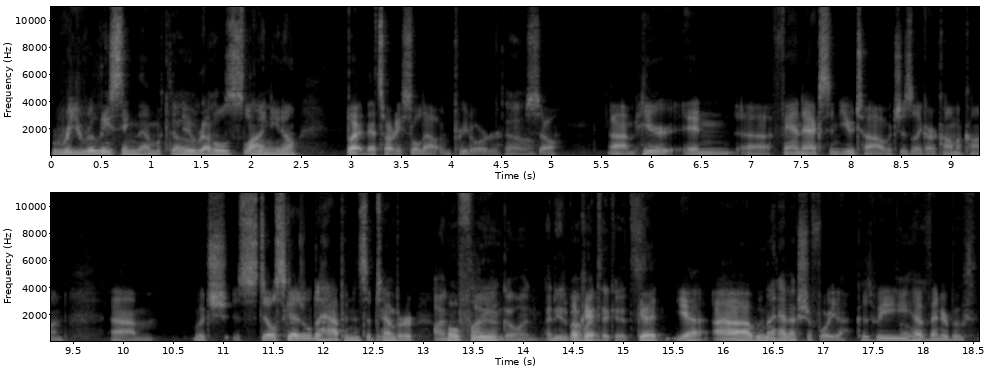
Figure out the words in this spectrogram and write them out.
re-releasing them with the Oh, new okay. Rebels line, Cool. you know, but that's already sold out in pre-order. Oh. So um, here in uh, FanX in Utah, which is like our Comic Con, um, which is still scheduled to happen in September. I'm Hopefully, planning on going. I need to buy my Okay, tickets. good. Yeah, uh, we might have extra for you because we Oh, have vendor booth,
